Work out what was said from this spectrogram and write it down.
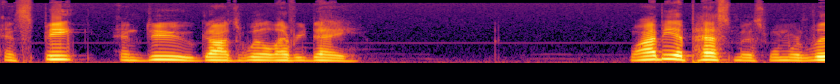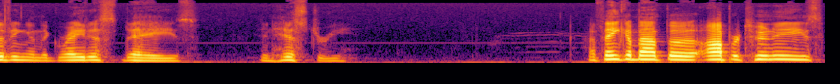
And speak and do God's will every day. Why be a pessimist when we're living in the greatest days in history? I think about the opportunities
